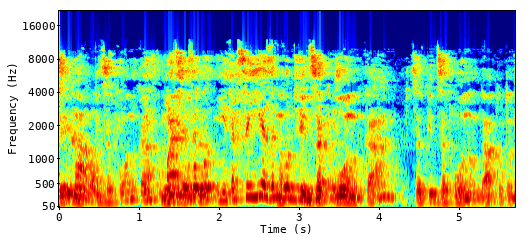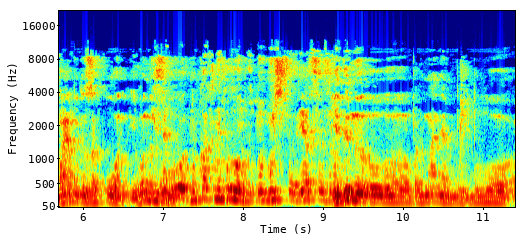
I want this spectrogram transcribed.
Ну, цікаво. підзаконка І- ні, має це бути- закон, ні, так це є закон. Ну, підзаконка, це під законом, да? тобто має бути закон. Його не І закон, було. ну як не було? Ну ми ж я це зробив. Єдине о, порівняння бу- було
